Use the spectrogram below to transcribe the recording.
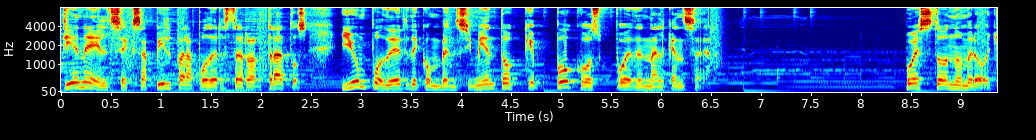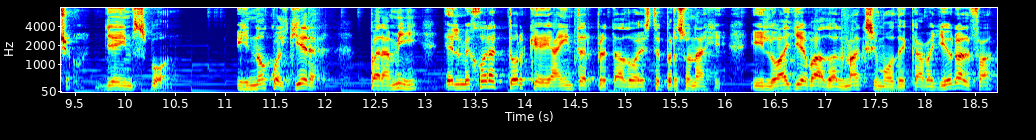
Tiene el sexapil para poder cerrar tratos y un poder de convencimiento que pocos pueden alcanzar. Puesto número 8. James Bond. Y no cualquiera. Para mí, el mejor actor que ha interpretado a este personaje y lo ha llevado al máximo de Caballero Alfa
